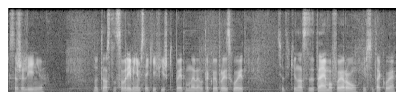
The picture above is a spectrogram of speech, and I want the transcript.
К сожалению. Ну, это у нас тут со временем всякие фишки, поэтому, наверное, вот такое происходит. Все-таки у нас The Time of Arrow и все такое.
